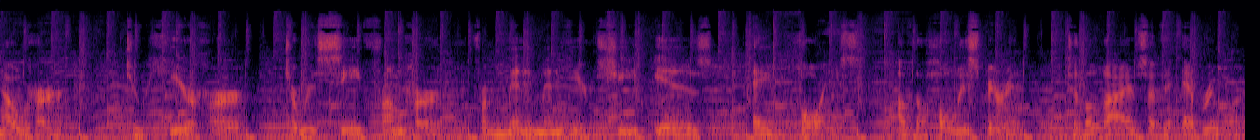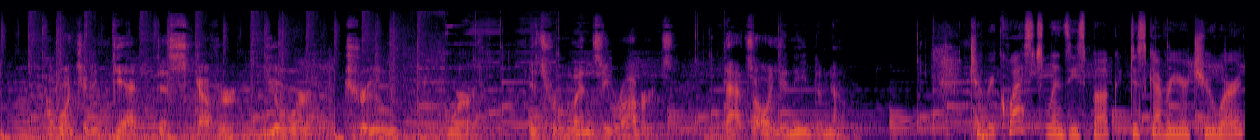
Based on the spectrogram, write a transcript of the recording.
know her, to hear her, to receive from her for many, many years. She is a voice of the Holy Spirit to the lives of everyone. I want you to get Discover Your True Worth. It's from Lindsay Roberts. That's all you need to know. To request Lindsay's book, Discover Your True Worth,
